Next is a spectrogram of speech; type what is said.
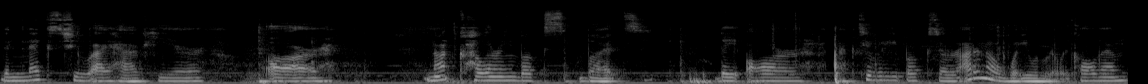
The next two I have here are not coloring books, but they are activity books, or I don't know what you would really call them,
